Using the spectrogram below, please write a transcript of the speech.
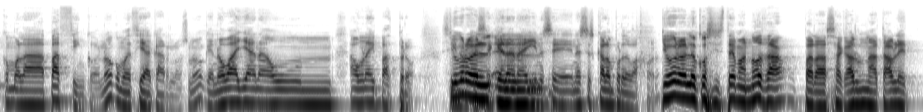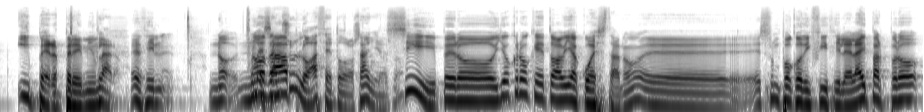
como la Pad 5, ¿no? Como decía Carlos, ¿no? Que no vayan a un, a un iPad Pro. sino creo que el- se quedan el- ahí en ese, en ese escalón por debajo. ¿no? Yo creo que el ecosistema no da para sacar una tablet hiper premium. Claro. Es decir, no, no da. Samsung lo hace todos los años, ¿no? Sí, pero yo creo que todavía cuesta, ¿no? Eh, es un poco difícil. El iPad Pro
